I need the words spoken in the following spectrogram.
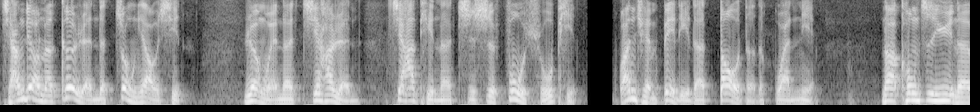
强调呢个人的重要性，认为呢家人家庭呢只是附属品，完全背离了道德的观念。那控制欲呢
